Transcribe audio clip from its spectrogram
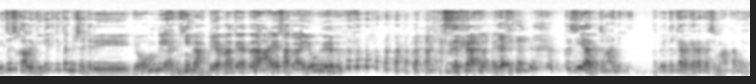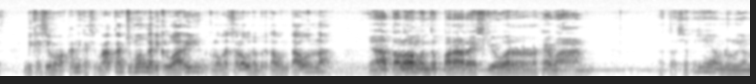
Itu sekali gigit kita bisa jadi zombie anjing. Nah, biar nanti itu ayah sagayung gitu. Kasihan anjing. Kesian Cok anjing. Tapi itu kira-kira kasih makan ya? Dikasih makan, dikasih makan, cuma nggak dikeluarin. Kalau nggak salah udah bertahun-tahun lah. Ya, tolong untuk para rescuer hewan atau siapa sih yang dulu yang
